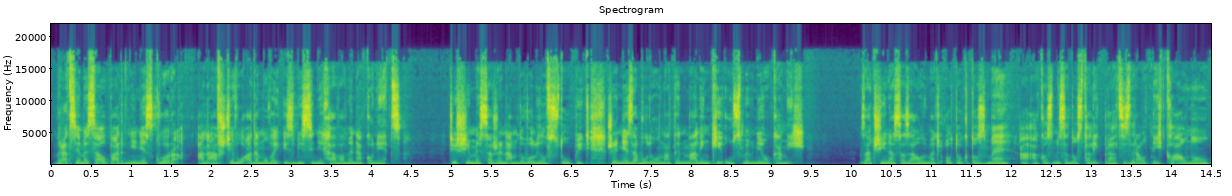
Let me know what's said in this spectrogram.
Vraciame sa o pár dní neskôr a návštevu Adamovej izby si nechávame nakoniec. Tešíme sa, že nám dovolil vstúpiť, že nezabudol na ten malinký úsmevný okamih – Začína sa zaujímať o to, kto sme a ako sme sa dostali k práci zdravotných klaunov,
